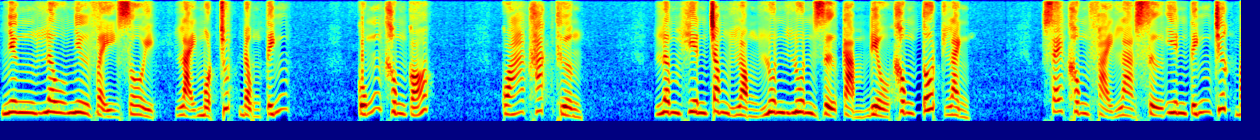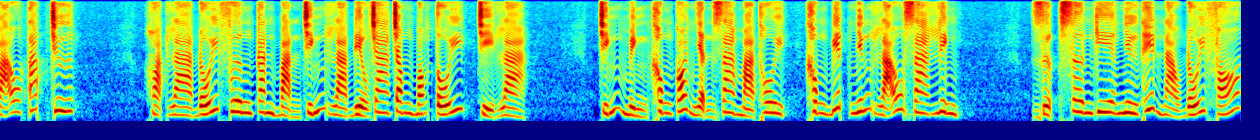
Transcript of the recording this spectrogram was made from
nhưng lâu như vậy rồi, lại một chút đồng tính. Cũng không có. Quá khác thường. Lâm Hiên trong lòng luôn luôn dự cảm điều không tốt lành. Sẽ không phải là sự yên tĩnh trước bão táp chứ. Hoặc là đối phương căn bản chính là điều tra trong bóng tối. Chỉ là chính mình không có nhận ra mà thôi. Không biết những lão gia linh. Dược sơn kia như thế nào đối phó.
